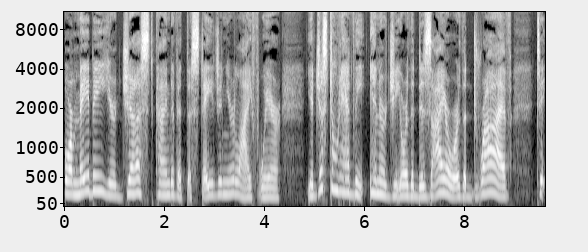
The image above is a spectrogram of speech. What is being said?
Or maybe you're just kind of at the stage in your life where you just don't have the energy or the desire or the drive to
